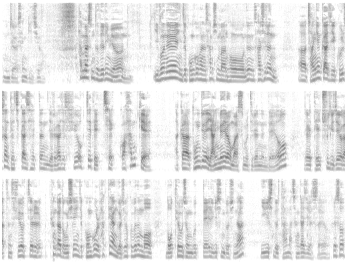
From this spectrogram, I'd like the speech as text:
문제가 생기죠. 한 말씀 더 드리면 이번에 이제 공급하는 30만 호는 사실은 아, 작년까지 9.13 대책까지 했던 여러 가지 수요 억제 대책과 함께 아까 동전의 양면이라고 말씀을 드렸는데요. 이렇게 대출 규제와 같은 억제를 편과 동시에 이제 공급을 확대한 거죠. 그거는 뭐 노태우 정부 때 일기 신도시나 이기 신도시 다 마찬가지였어요. 그래서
